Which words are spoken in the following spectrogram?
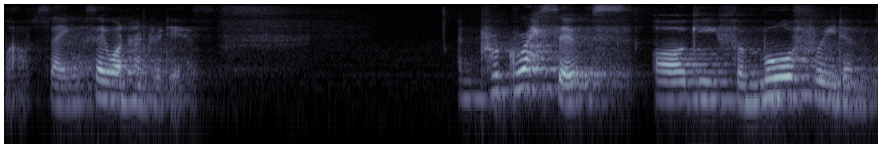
well, say, say 100 years. And progressives argue for more freedoms.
